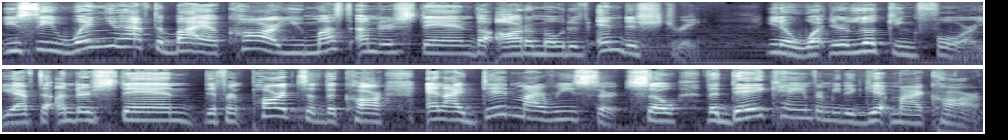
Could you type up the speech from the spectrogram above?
You see, when you have to buy a car, you must understand the automotive industry. You know, what you're looking for. You have to understand different parts of the car. And I did my research. So the day came for me to get my car.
